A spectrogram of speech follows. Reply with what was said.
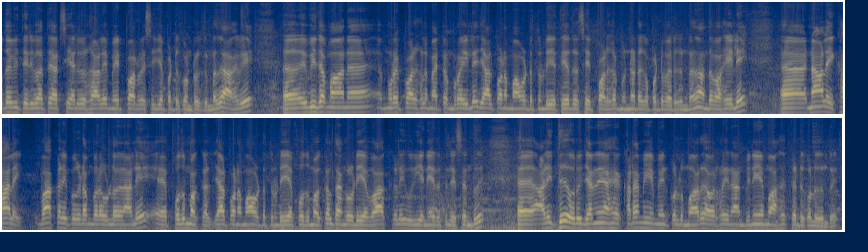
உதவி தெரிவாத்த ஆட்சி அலுவலர்களாலே மேற்பார்வை செய்யப்பட்டு கொண்டிருக்கின்றது ஆகவே விதமான முறைப்பாடுகள் மற்ற முறையிலே யாழ்ப்பாணம் மாவட்டத்தினுடைய தேர்தல் செயற்பாடுகள் முன்னெடுக்கப்பட்டு வருகின்றன. அந்த வகையிலே நாளை காலை வாக்களிப்பு இடம்பெற உள்ளதனாலே பொதுமக்கள் யாழ்ப்பாணம் மாவட்டத்தினுடைய பொதுமக்கள் தங்களுடைய வாக்குகளை உரிய நேரத்தில் சென்று அளித்து ஒரு ஜனநாயக கடமையை மேற்கொள்ளுமாறு அவர்களை நான் வினயமாக கேட்டுக்கொள்கின்றேன்.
